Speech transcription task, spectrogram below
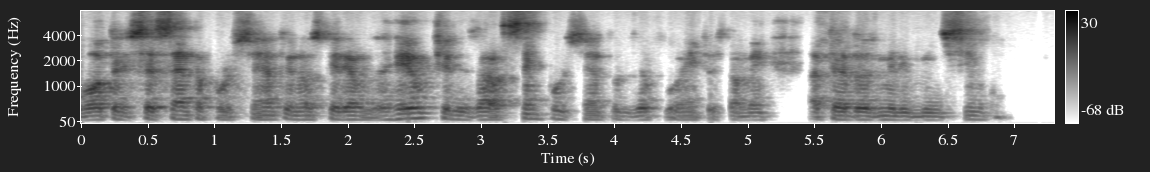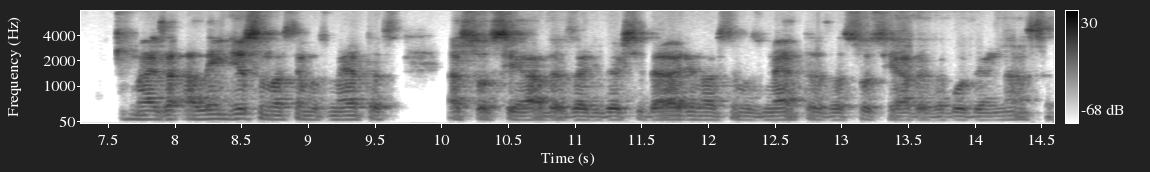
volta de 60% e nós queremos reutilizar 100% dos efluentes também até 2025. Mas, além disso, nós temos metas associadas à diversidade, nós temos metas associadas à governança,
